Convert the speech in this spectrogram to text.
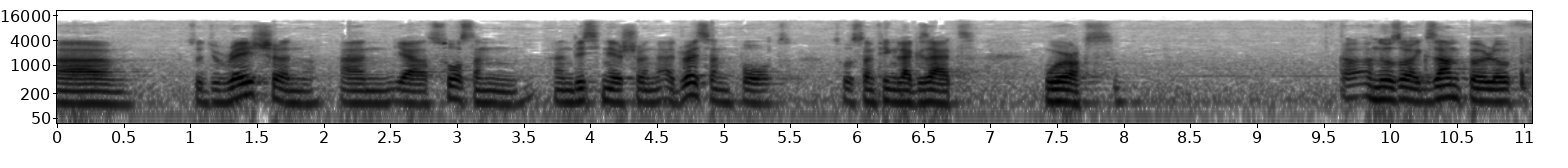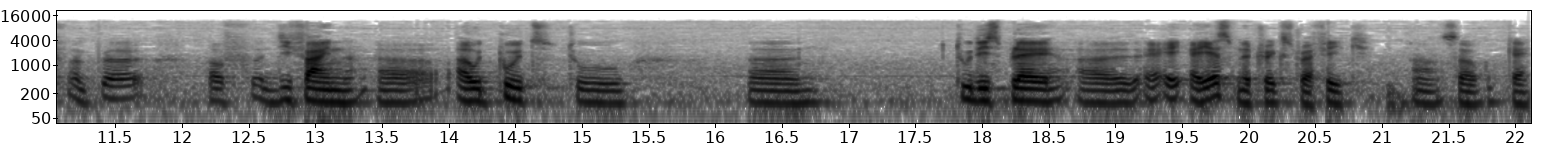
uh, the duration and yeah, source and, and destination address and port, so something like that works. Uh, another example of uh, of define uh, output to to display AS metrics traffic uh, so, okay.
